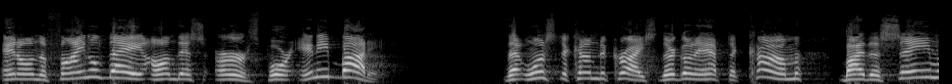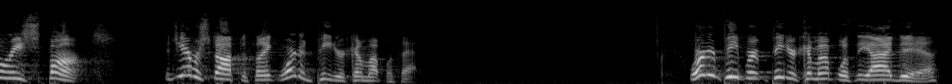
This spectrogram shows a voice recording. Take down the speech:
And on the final day on this earth, for anybody that wants to come to Christ, they're going to have to come by the same response. Did you ever stop to think, where did Peter come up with that? Where did Peter, come up with the idea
